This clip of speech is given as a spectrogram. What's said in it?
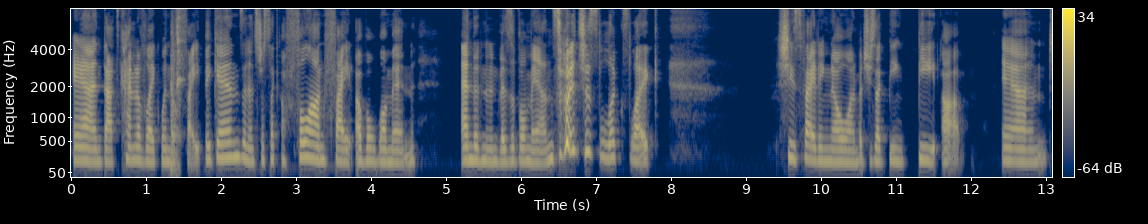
and that's kind of like when the fight begins and it's just like a full-on fight of a woman and an invisible man so it just looks like she's fighting no one but she's like being beat up and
